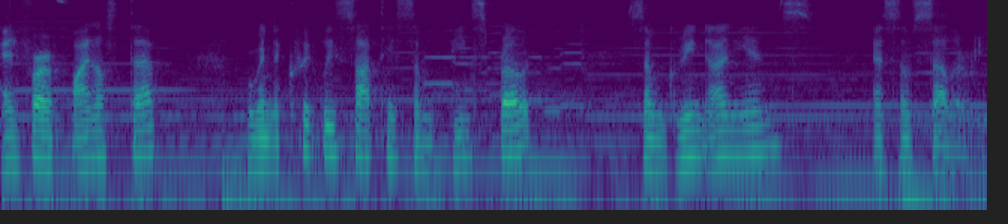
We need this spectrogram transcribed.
And for our final step, we're going to quickly saute some bean sprout, some green onions, and some celery.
